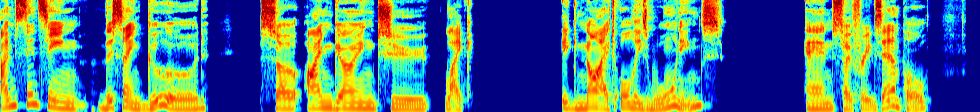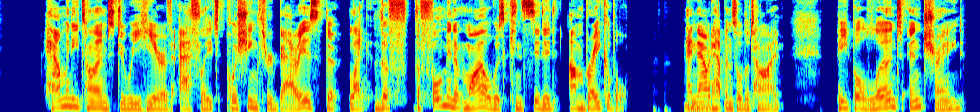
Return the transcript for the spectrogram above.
I'm sensing this ain't good. So I'm going to like ignite all these warnings. And so, for example, how many times do we hear of athletes pushing through barriers that, like the the four minute mile, was considered unbreakable, and mm. now it happens all the time. People learnt and trained,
